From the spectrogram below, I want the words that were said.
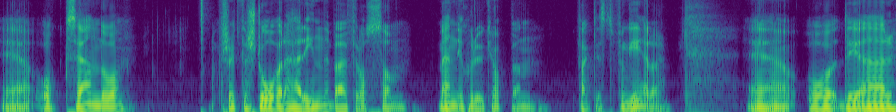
Eh, och sen då försökt förstå vad det här innebär för oss som människor i kroppen faktiskt fungerar. Eh, och det är,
